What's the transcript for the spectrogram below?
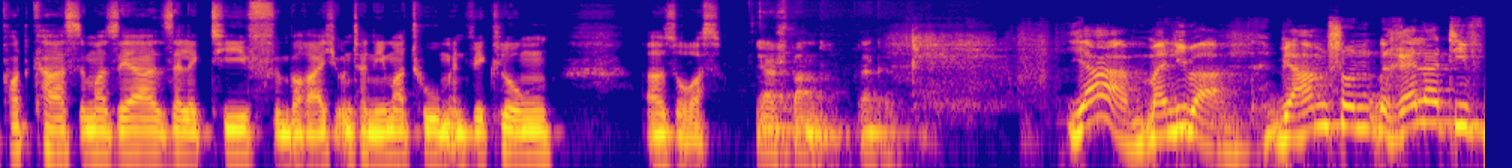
Podcasts immer sehr selektiv im Bereich Unternehmertum, Entwicklung, äh, sowas. Ja, spannend. Danke. Ja, mein Lieber, wir haben schon relativ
